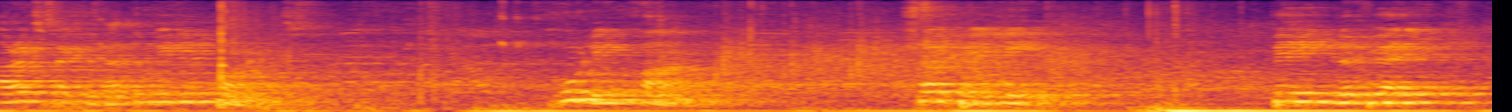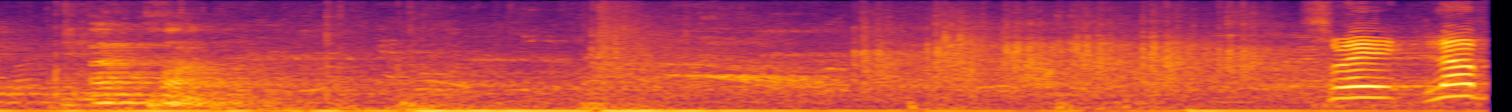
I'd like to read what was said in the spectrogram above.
Are expected at the median points. Hu Lingfang, Choi Pei-Ying, Perrine Le Buhanic et Anne Tran. Three love.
